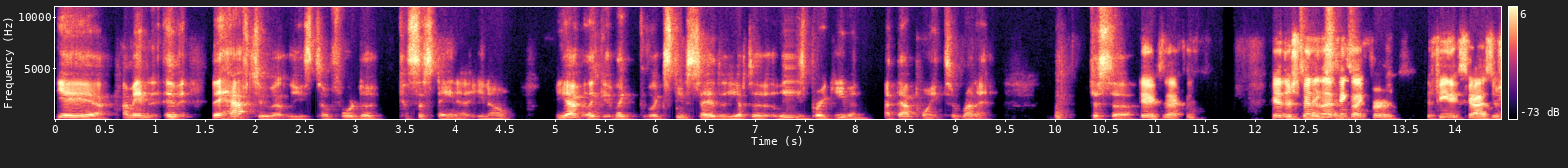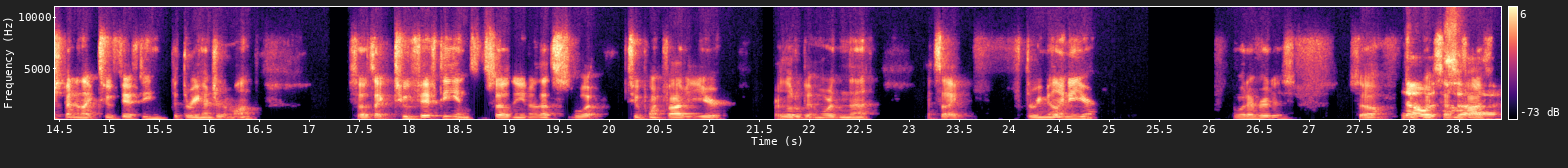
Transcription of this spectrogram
yeah, yeah, yeah. I mean, if, they have to at least to afford to sustain it. You know, you have like like like Steve said that you have to at least break even at that point to run it. Just to yeah, exactly. Yeah, they're spending. I think like for the Phoenix guys, they're spending like two fifty to three hundred a month. So it's like two fifty, and so you know that's what two point five a year, or a little bit more than that. That's like three million a year, whatever it is. So no, it's uh,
